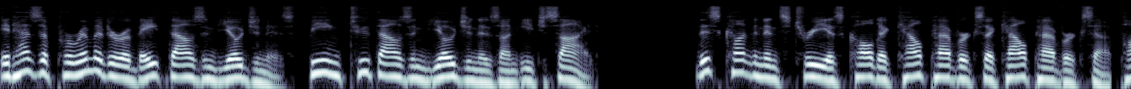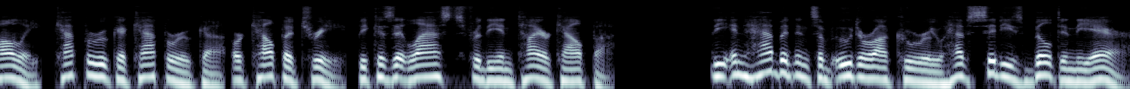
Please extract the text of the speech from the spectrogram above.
It has a perimeter of 8,000 yojanas, being 2,000 yojanas on each side. This continent's tree is called a kalpavruksa kalpavruksa Pali, kaparuka kaparuka or kalpa tree, because it lasts for the entire kalpa. The inhabitants of Uttarakuru have cities built in the air.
